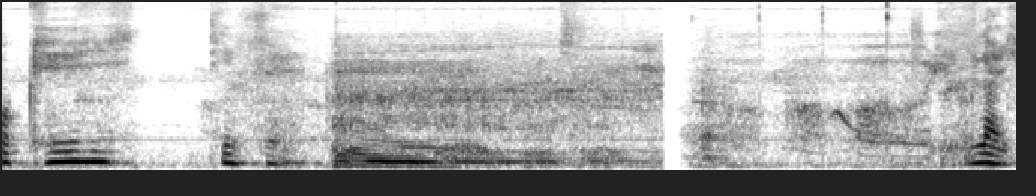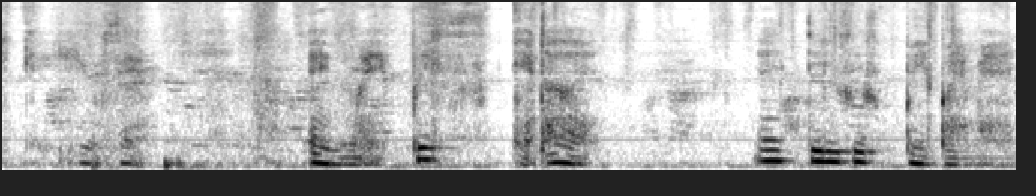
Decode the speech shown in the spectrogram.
okay. Dice. Like you say. And my away. And this is Paperman.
